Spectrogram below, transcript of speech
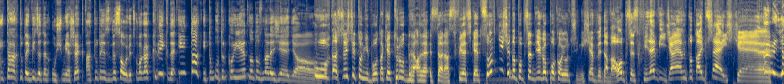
Ej, tak, tutaj widzę ten uśmieszek, a tutaj jest wesoły, więc uwaga, kliknę i tak, i to było tylko jedno do znalezienia. Uff, na szczęście to nie było takie trudne, ale zaraz, chwileczkę, cofnij się do poprzedniego pokoju. Czy mi się wydawało? Przez chwilę widziałem tutaj przejście. Ej, ja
